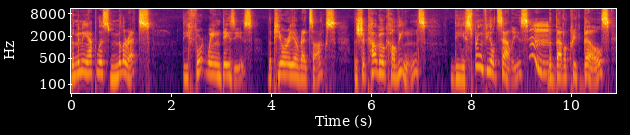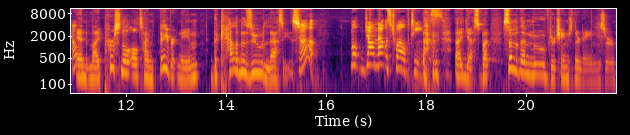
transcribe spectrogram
the Minneapolis Millerettes, the Fort Wayne Daisies, the Peoria Red Sox, the Chicago Colleens, the Springfield Sallies, the Battle Creek Belles, Oh. and my personal all time favorite name, the Kalamazoo Lassies. Oh. Well, Jon, that was 12 teams. Uh, yes, but some of them moved or changed their names or.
